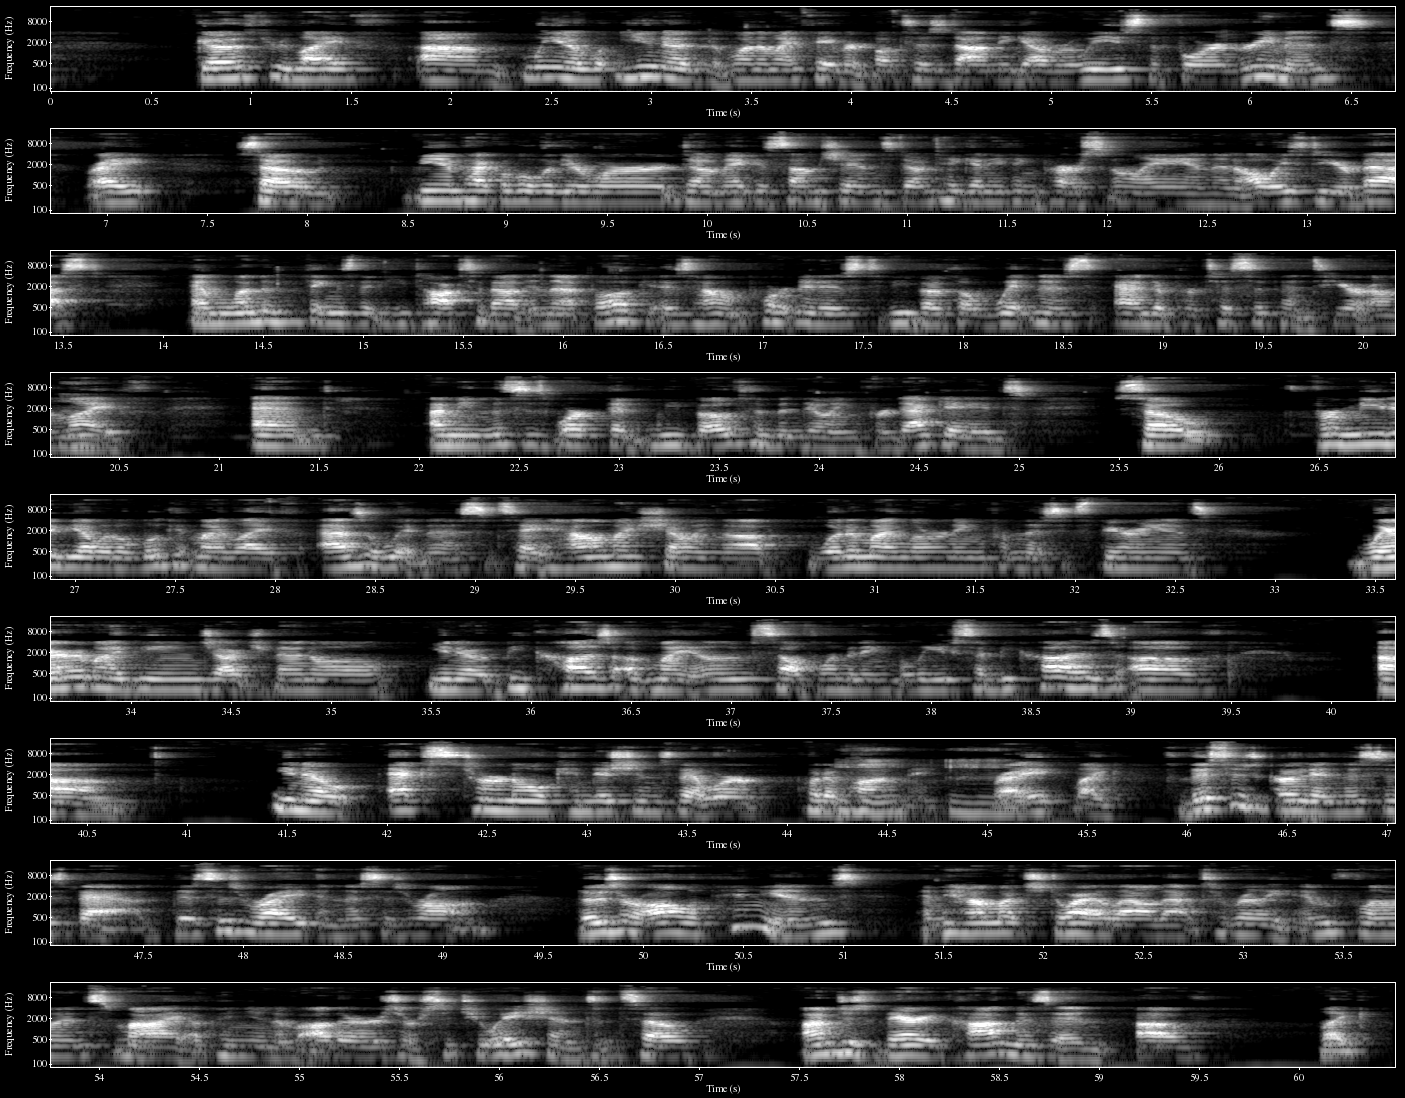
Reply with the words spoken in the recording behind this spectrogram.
go through life. Um, well, you know, you know that one of my favorite books is Don Miguel Ruiz, The Four Agreements, right? So, be impeccable with your word. Don't make assumptions. Don't take anything personally, and then always do your best. And one of the things that he talks about in that book is how important it is to be both a witness and a participant to your own mm-hmm. life. And I mean, this is work that we both have been doing for decades. So for me to be able to look at my life as a witness and say, how am I showing up? What am I learning from this experience? Where am I being judgmental? You know, because of my own self limiting beliefs and because of, um, you know, external conditions that were put upon mm-hmm, me, mm-hmm. right? Like, this is good and this is bad. This is right and this is wrong. Those are all opinions and how much do I allow that to really influence my opinion of others or situations? And so I'm just very cognizant of like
